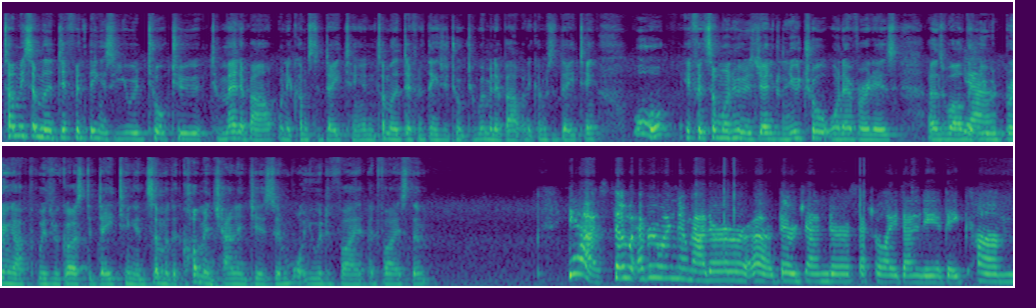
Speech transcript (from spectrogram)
tell me some of the different things you would talk to to men about when it comes to dating, and some of the different things you talk to women about when it comes to dating, or if it's someone who is gender neutral, whatever it is, as well yeah. that you would bring up with regards to dating and some of the common challenges and what you would advise, advise them. Yeah, so everyone, no matter uh, their gender, sexual identity, they come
